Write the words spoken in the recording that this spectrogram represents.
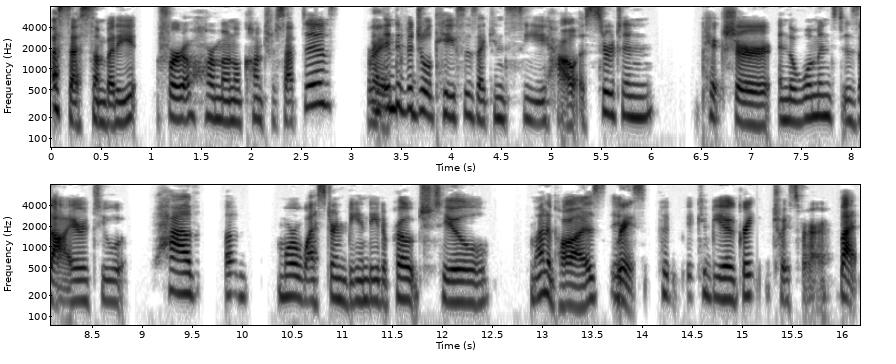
assess somebody for hormonal contraceptives, in individual cases, I can see how a certain picture and the woman's desire to have a more Western band-aid approach to menopause Right. could it could be a great choice for her. But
